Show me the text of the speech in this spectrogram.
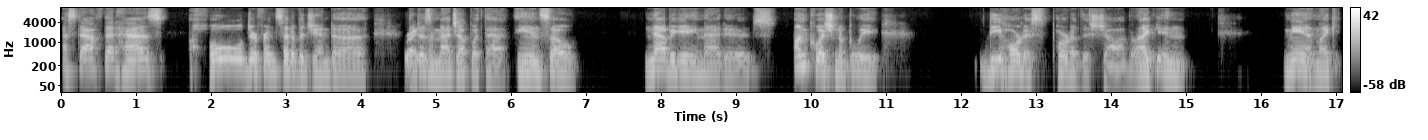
a staff that has a whole different set of agenda right. that doesn't match up with that. And so navigating that is unquestionably the hardest part of this job. Like in man, like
